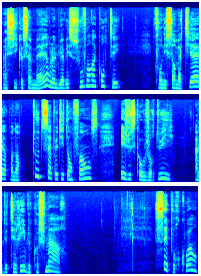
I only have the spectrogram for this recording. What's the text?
ainsi que sa mère le lui avait souvent raconté, fournissant matière pendant toute sa petite enfance et jusqu'à aujourd'hui à de terribles cauchemars. C'est pourquoi,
